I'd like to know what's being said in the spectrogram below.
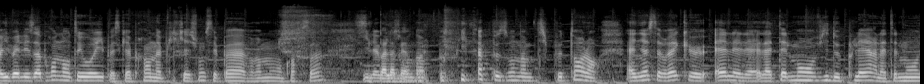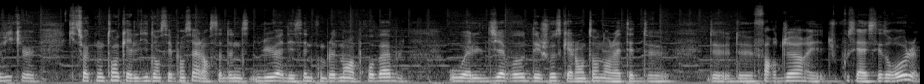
Enfin, il va les apprendre en théorie parce qu'après en application, c'est pas vraiment encore ça. Il a, pas la besoin même, d'un- ouais. il a besoin d'un petit peu de temps. Alors, Anya, c'est vrai que elle, elle, a tellement envie de plaire, elle a tellement envie qu'il soit content qu'elle lit dans ses pensées. Alors, ça donne lieu à des scènes complètement improbables où elle dit à voix haute des choses qu'elle entend dans la tête de, de, de Forger et du coup, c'est assez drôle.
